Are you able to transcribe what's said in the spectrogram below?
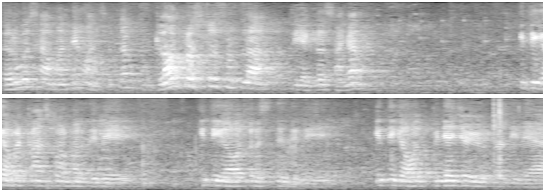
सर्वसामान्य माणसाचा कुठला प्रश्न सुटला ते एकदा सांगा ना. किती गावात ट्रान्सफॉर्मर दिले किती गावात रस्ते दिले किती गावात पिण्याच्या योजना दिल्या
